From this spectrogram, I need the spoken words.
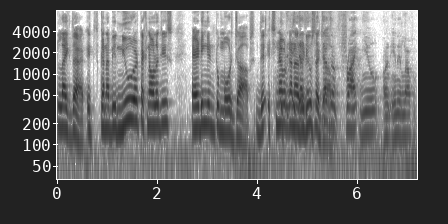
like that it's going to be newer technologies adding into more jobs it's never going to reduce the it job it doesn't frighten you on any level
